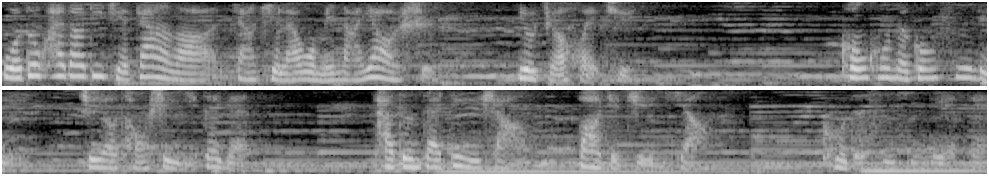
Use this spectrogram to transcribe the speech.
我都快到地铁站了，想起来我没拿钥匙，又折回去。空空的公司里只有同事一个人，他蹲在地上抱着纸箱，哭得撕心裂肺。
